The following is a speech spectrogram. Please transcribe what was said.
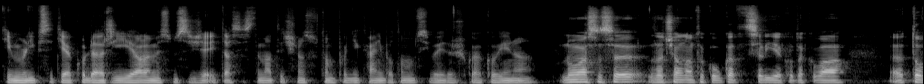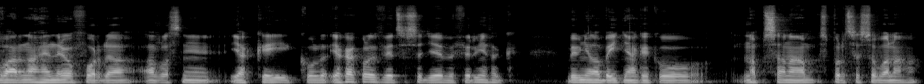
tím líp se ti jako daří, ale myslím si, že i ta systematičnost v tom podnikání potom musí být trošku jako jiná. No já jsem se začal na to koukat celý jako taková eh, továrna Henryho Forda a vlastně jakýkoliv, jakákoliv věc, co se děje ve firmě, tak by měla být nějak jako napsaná, zprocesovaná.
